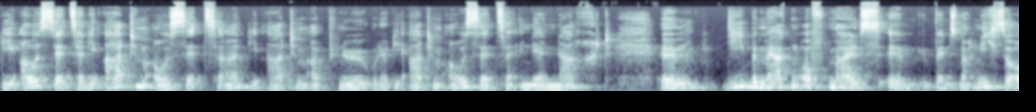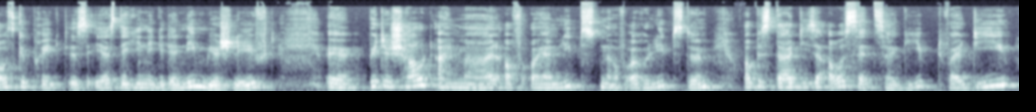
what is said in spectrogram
die Aussetzer, die Atemaussetzer, die Atemapnoe oder die Atemaussetzer in der Nacht, ähm, die bemerken oftmals, ähm, wenn es noch nicht so ausgeprägt ist, erst derjenige, der neben mir schläft. Äh, bitte schaut einmal auf euren Liebsten, auf eure Liebste, ob es da diese Aussetzer gibt, weil die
